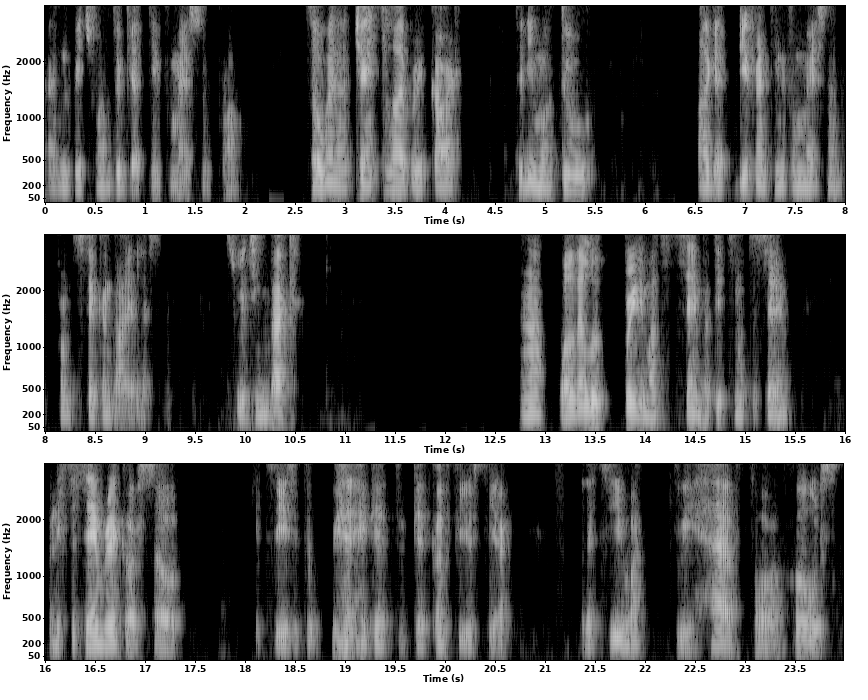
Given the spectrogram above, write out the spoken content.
and which one to get information from. So when I change the library card to demo 2, I'll get different information from the second ILS. Switching back. Uh, well, they look pretty much the same, but it's not the same. And it's the same record, so it's easy to get, get confused here. Let's see what we have for holes.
